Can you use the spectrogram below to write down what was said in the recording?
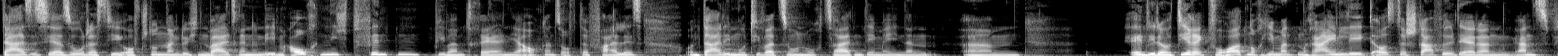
da ist es ja so, dass die oft stundenlang durch den Wald rennen und eben auch nicht finden, wie beim Trälen ja auch ganz oft der Fall ist. Und da die Motivation hochzuhalten, indem man ihnen dann ähm, entweder direkt vor Ort noch jemanden reinlegt aus der Staffel, der dann ganz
